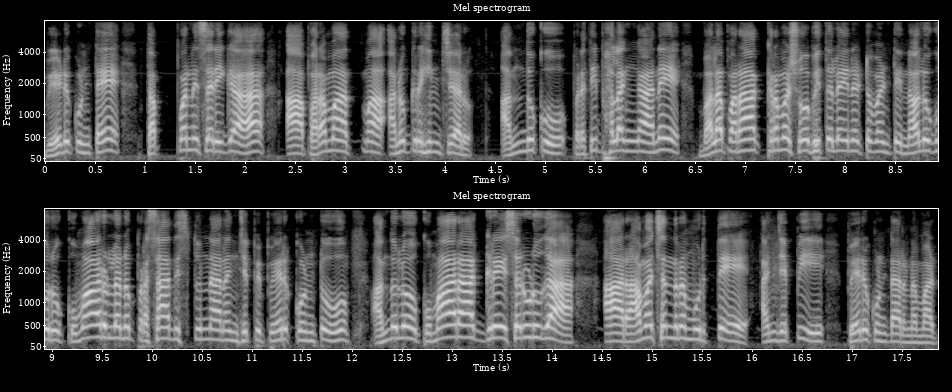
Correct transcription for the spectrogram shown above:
వేడుకుంటే తప్పనిసరిగా ఆ పరమాత్మ అనుగ్రహించారు. అందుకు ప్రతిఫలంగానే బలపరాక్రమ శోభితులైనటువంటి నలుగురు కుమారులను ప్రసాదిస్తున్నానని చెప్పి పేర్కొంటూ అందులో కుమారాగ్రేసరుడుగా ఆ రామచంద్రమూర్తే అని చెప్పి పేరుకుంటారన్నమాట.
